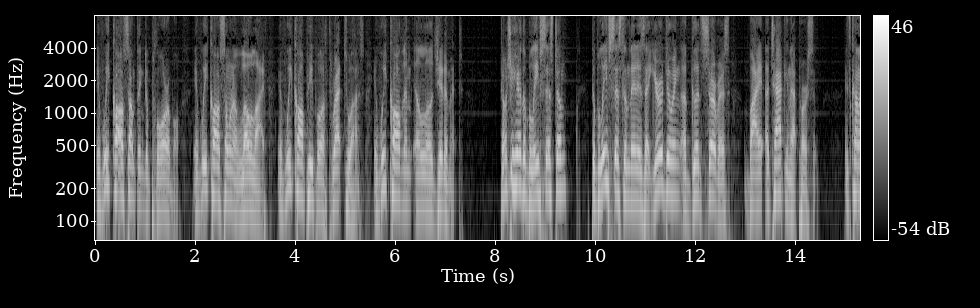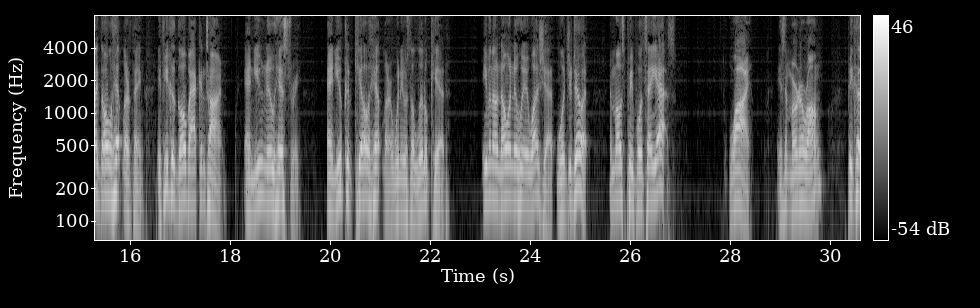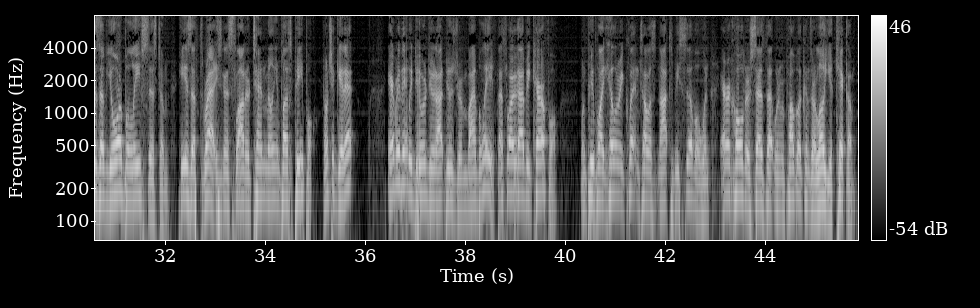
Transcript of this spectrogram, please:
If we call something deplorable, if we call someone a lowlife, if we call people a threat to us, if we call them illegitimate, don't you hear the belief system? The belief system then is that you're doing a good service by attacking that person. It's kind of like the old Hitler thing. If you could go back in time and you knew history and you could kill Hitler when he was a little kid, even though no one knew who he was yet, would you do it? And most people would say yes. Why? Isn't murder wrong? Because of your belief system. He is a threat. He's going to slaughter 10 million plus people. Don't you get it? Everything we do or do not do is driven by belief. That's why we got to be careful. When people like Hillary Clinton tell us not to be civil, when Eric Holder says that when Republicans are low, you kick them,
